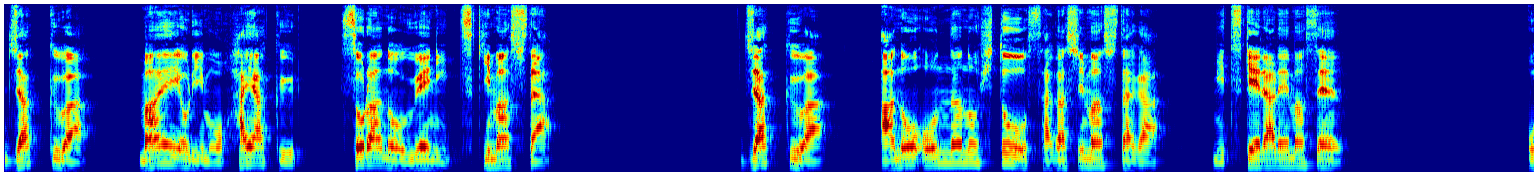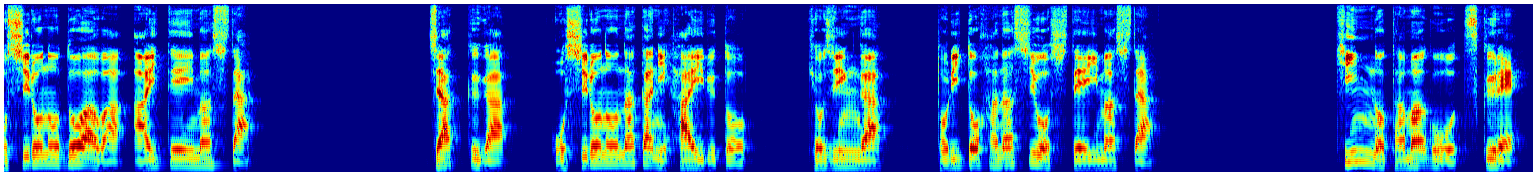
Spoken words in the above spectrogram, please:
ジャックは前よりも早く空の上に着きました。ジャックはあの女の人を探しましたが見つけられません。お城のドアは開いていました。ジャックがお城の中に入ると巨人が鳥と話をしていました。金の卵を作れ。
